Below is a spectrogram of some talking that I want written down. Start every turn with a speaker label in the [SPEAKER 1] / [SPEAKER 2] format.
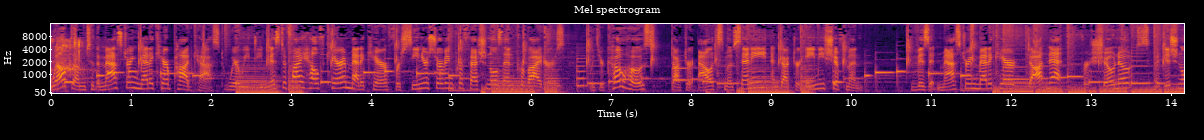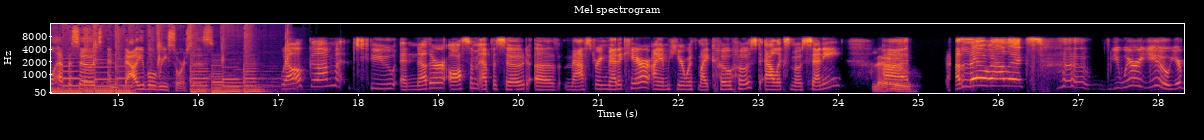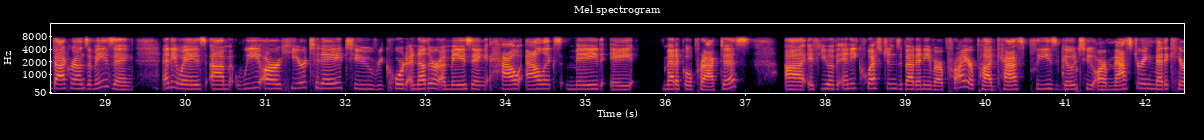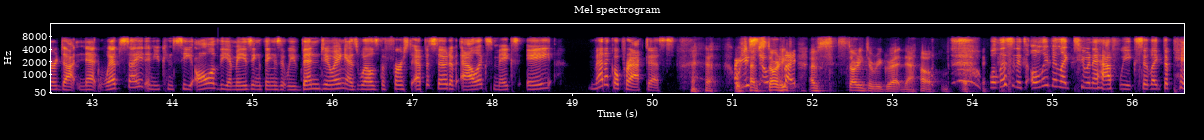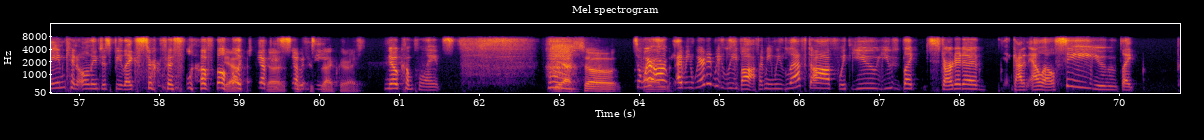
[SPEAKER 1] Welcome to the Mastering Medicare podcast, where we demystify healthcare and Medicare for senior serving professionals and providers, with your co hosts, Dr. Alex Mohseni and Dr. Amy Schiffman. Visit masteringmedicare.net for show notes, additional episodes, and valuable resources.
[SPEAKER 2] Welcome to another awesome episode of Mastering Medicare. I am here with my co host, Alex Mohseni.
[SPEAKER 3] Hello.
[SPEAKER 2] Uh, Hello, Alex. where are you? Your background's amazing. Anyways, um, we are here today to record another amazing How Alex Made a Medical Practice. Uh, if you have any questions about any of our prior podcasts, please go to our masteringmedicare.net website and you can see all of the amazing things that we've been doing, as well as the first episode of Alex Makes a medical practice.
[SPEAKER 3] Which I'm
[SPEAKER 2] so
[SPEAKER 3] starting.
[SPEAKER 2] excited?
[SPEAKER 3] I'm starting to regret now.
[SPEAKER 2] well, listen, it's only been like two and a half weeks, so like the pain can only just be like surface level.
[SPEAKER 3] yeah,
[SPEAKER 2] can't
[SPEAKER 3] no,
[SPEAKER 2] be so
[SPEAKER 3] that's
[SPEAKER 2] deep.
[SPEAKER 3] exactly right.
[SPEAKER 2] No complaints.
[SPEAKER 3] Yeah. So.
[SPEAKER 2] So where are
[SPEAKER 3] um,
[SPEAKER 2] I mean, where did we leave off? I mean, we left off with you. You like started a got an LLC. You like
